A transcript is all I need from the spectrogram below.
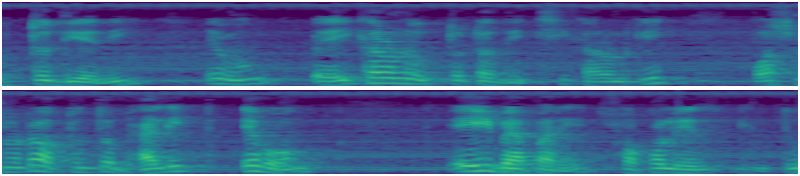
উত্তর দিয়ে দিই এবং এই কারণে উত্তরটা দিচ্ছি। কারণ কি? প্রশ্নটা অত্যন্ত ভ্যালিড এবং এই ব্যাপারে সকলের কিন্তু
